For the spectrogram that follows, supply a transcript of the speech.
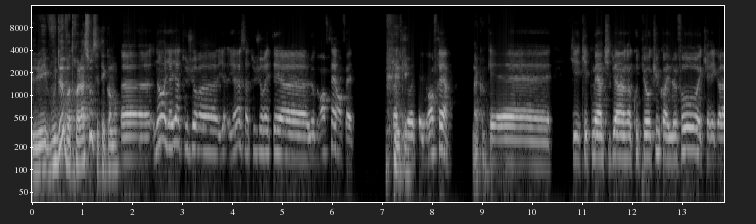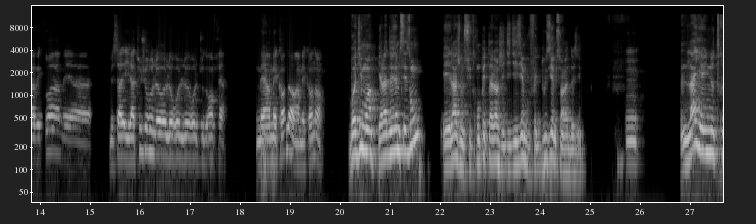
Lui, vous deux, votre relation, c'était comment? Euh, Non, Yaya, toujours, euh, Yaya, ça a toujours été euh, le grand frère, en fait. Ça a toujours été le grand frère. D'accord. Qui, qui, te met un petit un, coup de pied au cul quand il le faut et qui rigole avec toi, mais, mais ça, il a toujours le, le, rôle, du grand frère. Mais un mec en or, un mec en or. Bon, dis-moi, il y a la deuxième saison, et là, je me suis trompé tout à l'heure, j'ai dit dixième, vous faites douzième sur la deuxième. Hmm. Là, il y a une autre,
